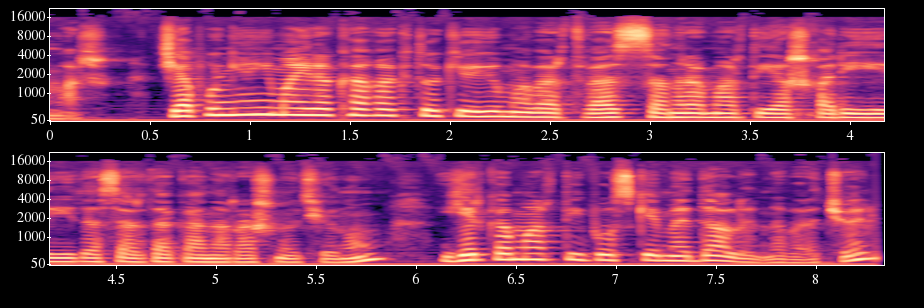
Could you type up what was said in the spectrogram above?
համար. Ճապոնիայի մայրաքաղաք Տոկիոյում ավարտված Սանրամարտի աշխարհի երիտասարդական առաջնությունում երկամարտի ոսկե մեդալ է նվաճել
